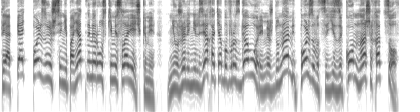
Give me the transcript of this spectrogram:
Ты опять пользуешься непонятными русскими словечками. Неужели нельзя хотя бы в разговоре между нами пользоваться языком наших отцов?»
